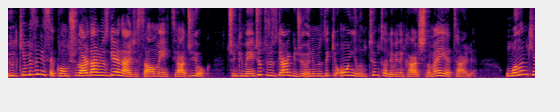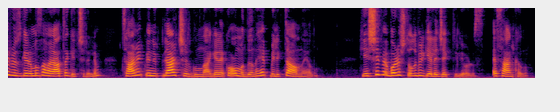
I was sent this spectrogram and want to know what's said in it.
Ülkemizin ise komşulardan rüzgar enerjisi almaya ihtiyacı yok. Çünkü mevcut rüzgar gücü önümüzdeki 10 yılın tüm talebini karşılamaya yeterli. Umalım ki rüzgarımızı hayata geçirelim, termik ve nükleer çılgınlığa gerek olmadığını hep birlikte anlayalım. Yeşil ve barış dolu bir gelecek diliyoruz. Esen kalın.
